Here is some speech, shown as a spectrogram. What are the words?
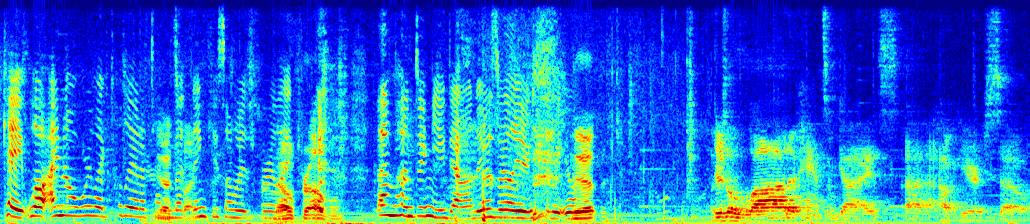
Okay, well I know we're like totally out of time, Yeah, but fine. thank you so much for No like problem. them hunting you down. It was really nice to meet you. Yeah. There's a lot of handsome guys uh, out here, so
